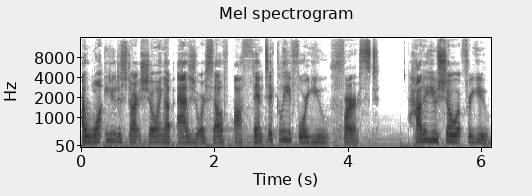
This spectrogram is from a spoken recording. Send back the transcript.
I want you to start showing up as yourself authentically for you first. How do you show up for you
